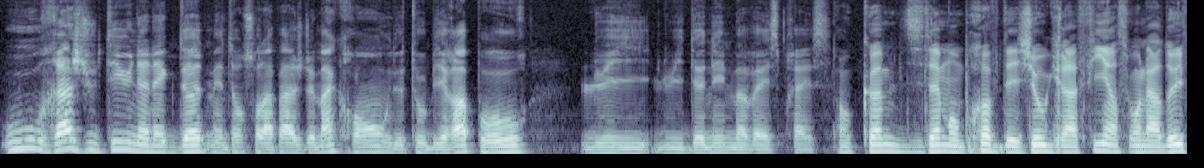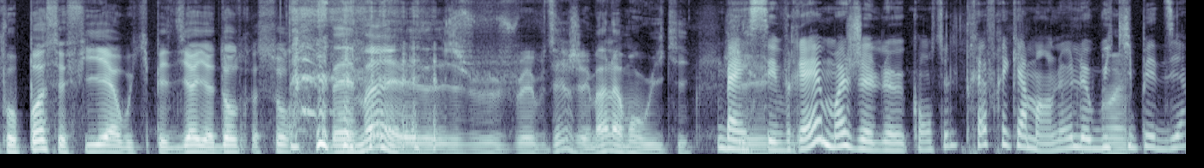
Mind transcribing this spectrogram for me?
ou rajouter une anecdote, mettons, sur la page de Macron ou de Taubira pour lui, lui donner une mauvaise presse. Donc, comme disait mon prof de géographie en secondaire 2, il ne faut pas se fier à Wikipédia, il y a d'autres sources. ben, moi, euh, je, je vais vous dire, j'ai mal à mon wiki. Ben, c'est vrai. Moi, je le consulte très fréquemment, là, le Wikipédia.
